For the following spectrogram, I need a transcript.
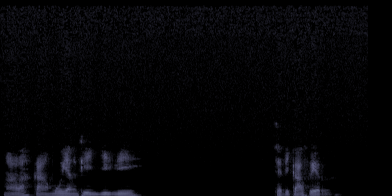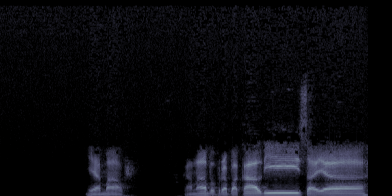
Malah kamu yang diinjili jadi kafir. Ya maaf, karena beberapa kali saya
